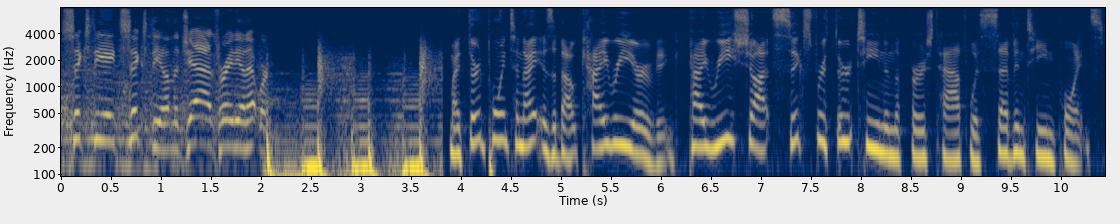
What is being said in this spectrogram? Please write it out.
68 60 on the Jazz Radio Network. My third point tonight is about Kyrie Irving. Kyrie shot 6 for 13 in the first half with 17 points.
